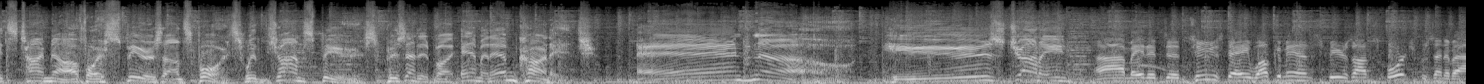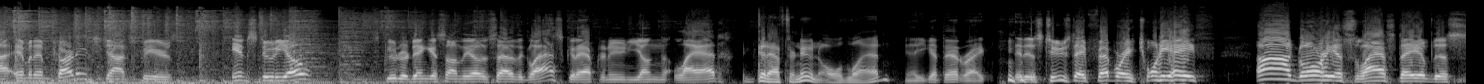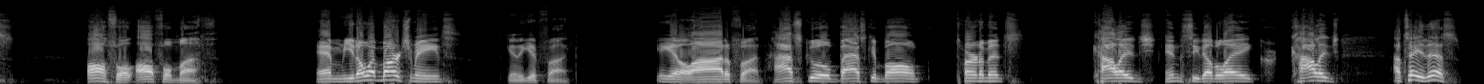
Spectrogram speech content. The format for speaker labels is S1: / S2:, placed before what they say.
S1: It's time now for Spears on Sports with John Spears, presented by M&M Cartage. And now, here's Johnny.
S2: I made it to Tuesday. Welcome in Spears on Sports, presented by M&M Cartage. John Spears in studio. Scooter Dingus on the other side of the glass. Good afternoon, young lad.
S3: Good afternoon, old lad.
S2: Yeah, you got that right. it is Tuesday, February 28th. Ah, glorious last day of this awful, awful month. And you know what March means? It's going to get fun. To get a lot of fun. High school basketball tournaments, college, NCAA, college. I'll tell you this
